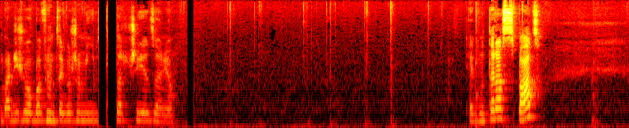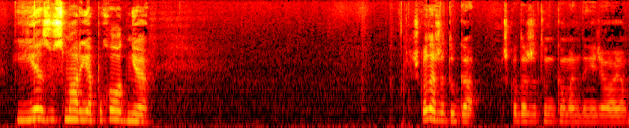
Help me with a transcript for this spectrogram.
Bardziej się obawiam tego, że mi nie wystarczy jedzenia. Jakbym teraz spadł? Jezus Maria, pochodnie. Szkoda, że tu ga... Szkoda, że tu komendy nie działają.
